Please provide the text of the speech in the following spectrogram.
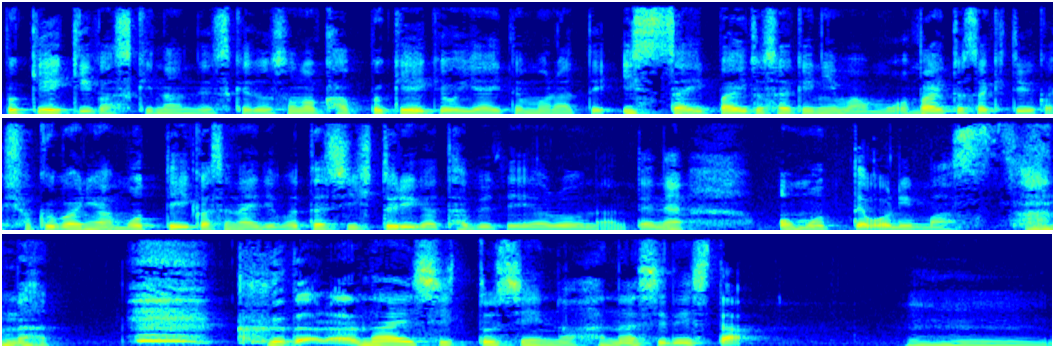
プケーキが好きなんですけどそのカップケーキを焼いてもらって一切バイト先にはもうバイト先というか職場には持っていかせないで私一人が食べてやろうなんてね思っております。そんなくだらない嫉妬心の話でした。うん。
